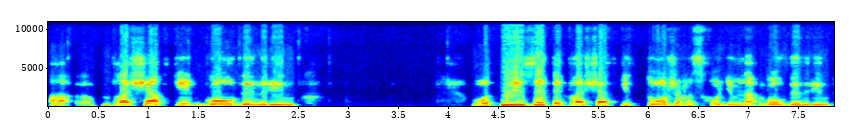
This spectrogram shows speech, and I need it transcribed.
а, площадки Golden Ring. Вот мы из этой площадки тоже восходим на Golden Ring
